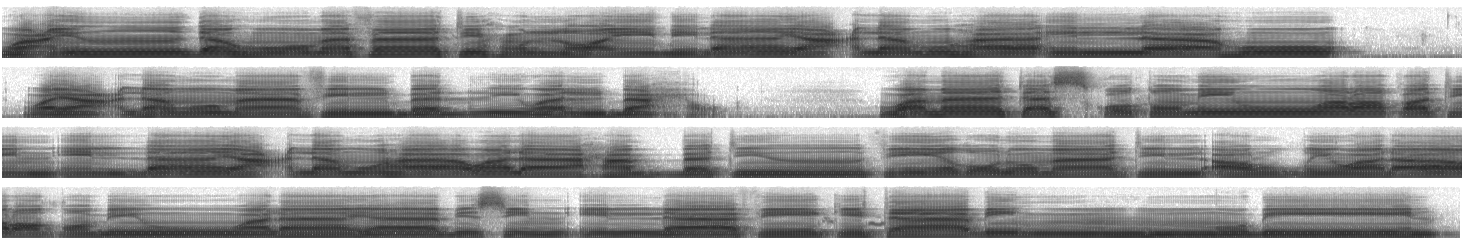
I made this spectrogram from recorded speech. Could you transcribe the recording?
وَعِندَهُ مَفَاتِحُ الْغَيْبِ لَا يَعْلَمُهَا إِلَّا هُوَ وَيَعْلَمُ مَا فِي الْبَرِّ وَالْبَحْرِ وَمَا تَسْقُطُ مِن وَرَقَةٍ إِلَّا يَعْلَمُهَا وَلَا حَبَّةٍ فِي ظُلُمَاتِ الْأَرْضِ وَلَا رَطْبٍ وَلَا يَابِسٍ إِلَّا فِي كِتَابٍ مُّبِينٍ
